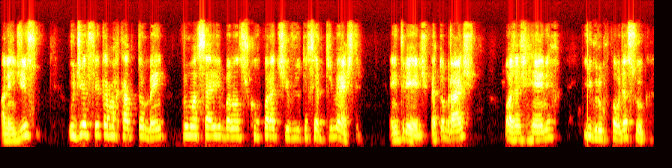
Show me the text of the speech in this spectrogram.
Além disso, o dia fica marcado também por uma série de balanços corporativos do terceiro trimestre, entre eles Petrobras, Lojas Renner e Grupo Pão de Açúcar.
